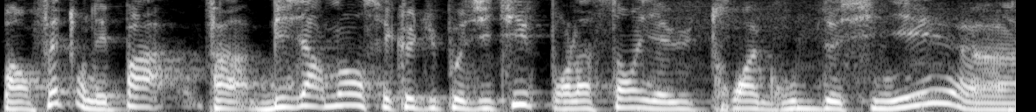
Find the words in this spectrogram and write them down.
bah, En fait, on n'est pas. Enfin, bizarrement, c'est que du positif. Pour l'instant, il y a eu trois groupes de signés. Euh,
